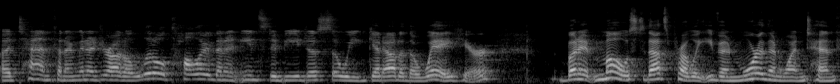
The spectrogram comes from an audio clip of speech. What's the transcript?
a tenth and I'm going to draw it a little taller than it needs to be just so we get out of the way here. But at most, that's probably even more than one tenth.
